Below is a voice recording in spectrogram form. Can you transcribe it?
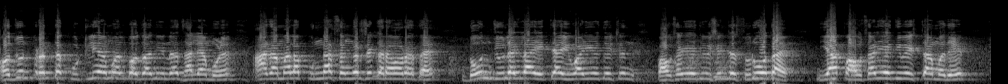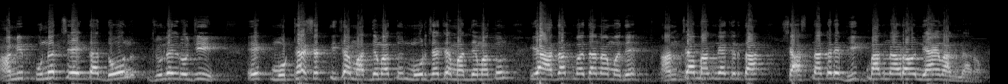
अजूनपर्यंत कुठली अंमलबजावणी न झाल्यामुळे आज आम्हाला पुन्हा संघर्ष करावा लागत आहे. दोन जुलैला येत्या हिवाळी अधिवेशन पावसाळी अधिवेशन जे सुरू होत आहे या पावसाळी अधिवेशनामध्ये आम्ही पुनश्च एकदा दोन जुलै रोजी एक मोठ्या शक्तीच्या माध्यमातून मोर्चाच्या माध्यमातून या आझाद मैदानामध्ये आमच्या मागण्याकरिता शासनाकडे भीक मागणार आहोत न्याय मागणार. आहोत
